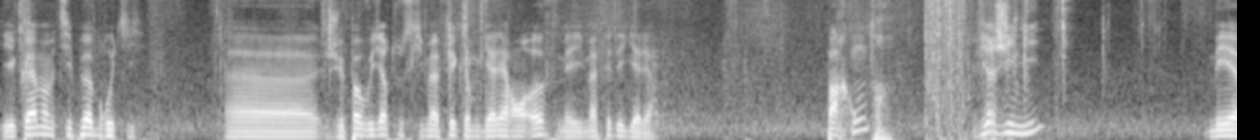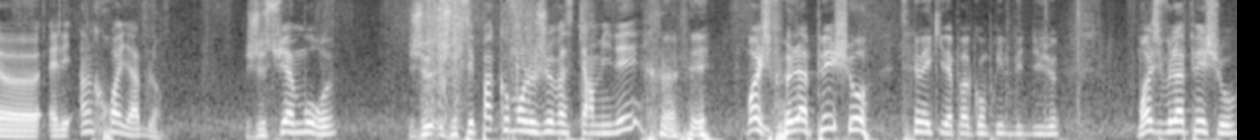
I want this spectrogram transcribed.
Il est quand même un petit peu abruti. Euh, Je vais pas vous dire tout ce qu'il m'a fait comme galère en off Mais il m'a fait des galères. Par contre Virginie Mais elle est incroyable. Je suis amoureux je, sais pas comment le jeu va se terminer Mais moi je veux la pécho. Le mec il a pas compris le but du jeu. Moi je veux la pécho.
